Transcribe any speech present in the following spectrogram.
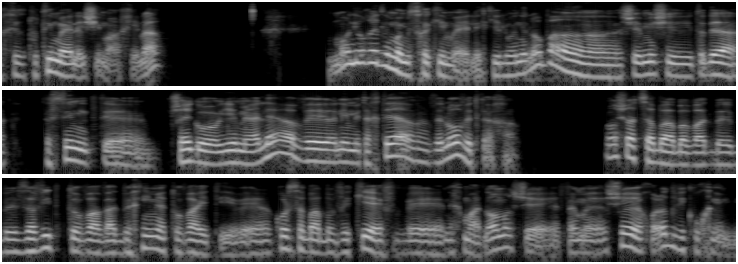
החרטוטים האלה שהיא מאכילה. מאוד יורד לי מהמשחקים האלה, כאילו, אני לא בא שמישהי, אתה יודע, תשים את... אה, שהאגו יהיה מעליה ואני מתחתיה, זה לא עובד ככה. לא שאת סבבה ואת בזווית טובה ואת בכימיה טובה איתי והכל סבבה וכיף ונחמד, לא אומר שלפעמים שיכול להיות ויכוחים,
